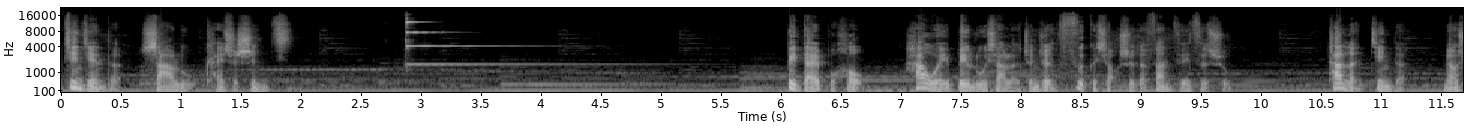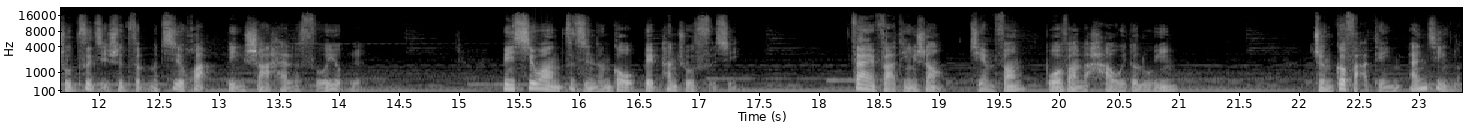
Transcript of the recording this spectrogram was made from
渐渐的，杀戮开始升级。被逮捕后，哈维被录下了整整四个小时的犯罪自述。他冷静地描述自己是怎么计划并杀害了所有人。并希望自己能够被判处死刑。在法庭上，检方播放了哈维的录音，整个法庭安静了，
